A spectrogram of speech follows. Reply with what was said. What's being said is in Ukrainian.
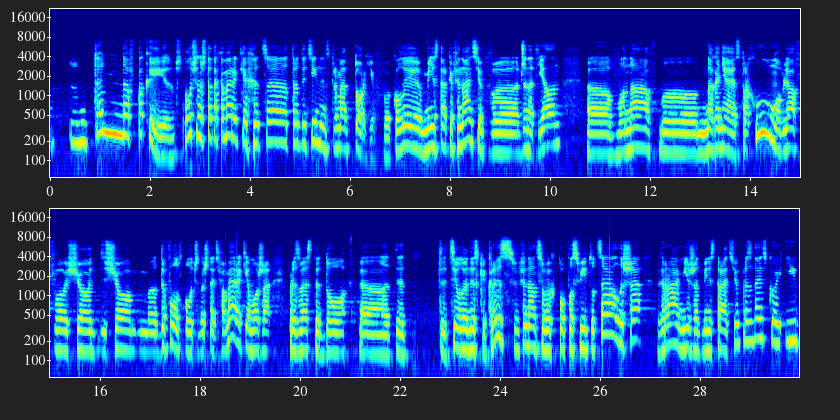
та навпаки, в Сполучених Штатах Америки це традиційний інструмент торгів. Коли міністерка фінансів е, Дженет Єлен вона е, наганяє страху, мовляв, що, що дефолт Сполучених Штатів Америки може призвести до е, цілої низки криз фінансових по, по світу. Це лише гра між адміністрацією президентською і е,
